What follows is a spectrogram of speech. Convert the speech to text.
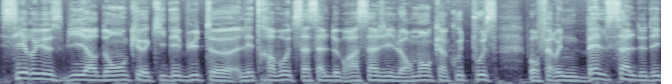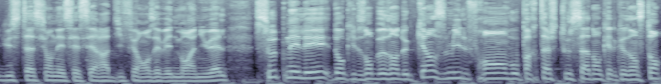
Serious Beer donc euh, qui débute euh, les travaux de sa salle de brassage. Il leur manque un coup de pouce pour faire une belle salle de dégustation nécessaire à différents événements annuels. Soutenez-les. Donc ils ont besoin de 15 000 francs. On vous partage tout ça dans quelques instants.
